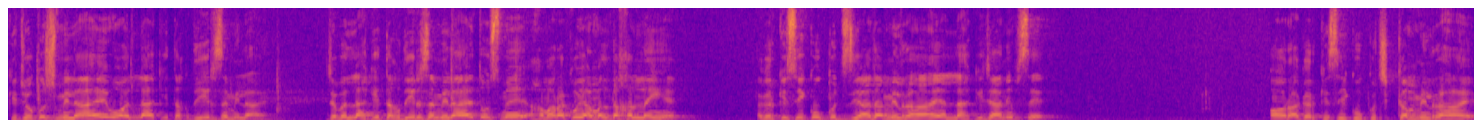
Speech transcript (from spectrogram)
کہ جو کچھ ملا ہے وہ اللہ کی تقدیر سے ملا ہے۔ جب اللہ کی تقدیر سے ملا ہے تو اس میں ہمارا کوئی عمل دخل نہیں ہے۔ اگر کسی کو کچھ زیادہ مل رہا ہے اللہ کی جانب سے، اور اگر کسی کو کچھ کم مل رہا ہے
